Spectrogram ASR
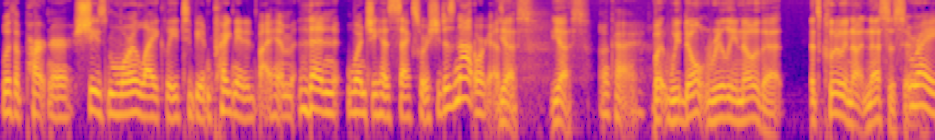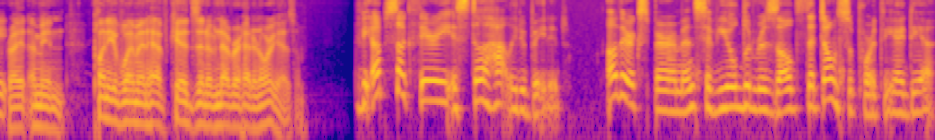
with a partner, she's more likely to be impregnated by him than when she has sex where she does not orgasm? Yes, yes. Okay. But we don't really know that. It's clearly not necessary. Right. Right? I mean, plenty of women have kids and have never had an orgasm. The upsuck theory is still hotly debated. Other experiments have yielded results that don't support the idea.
